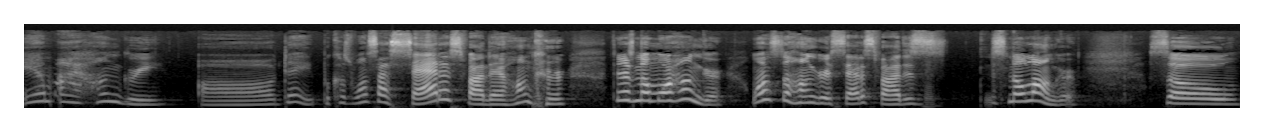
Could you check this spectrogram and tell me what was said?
am I hungry all day because once I satisfy that hunger, there's no more hunger. Once the hunger is satisfied, it's, it's no longer. So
